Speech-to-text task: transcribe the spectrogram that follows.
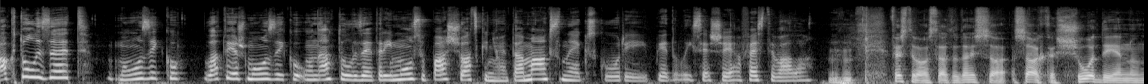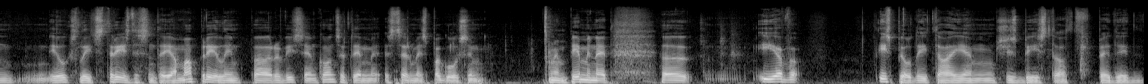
aktualizēt mūziku, latviešu mūziku un aktualizēt arī mūsu pašu atskaņotā māksliniekus, kuri piedalīsies šajā festivālā. Mm -hmm. Festivāls tātad aizsākas šodien un ilgs līdz 30. aprīlim. Par visiem koncertiem es ceru, mēs pagūsim pieminēt. Uh, Ieva, izpildītājiem šis bijis tāds pēdējie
